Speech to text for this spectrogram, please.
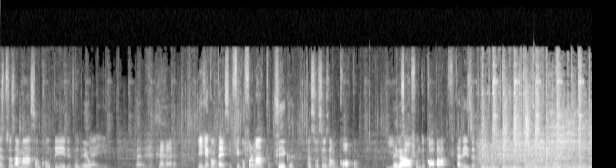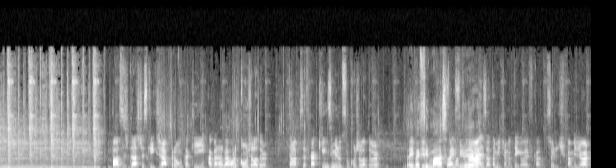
as pessoas amassam com o dedo e tudo, Eu. e aí... É, E o que acontece? Fica o formato. fica. Então se você usar um copo e Legal. usar o fundo do copo, ela fica lisa. Base da cheesecake já pronta aqui, agora ela Legal. vai pro congelador. Então ela precisa ficar 15 minutos no congelador. Daí vai firmar essa vai manteiga. firmar, exatamente, a manteiga vai ficar solidificar melhor.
